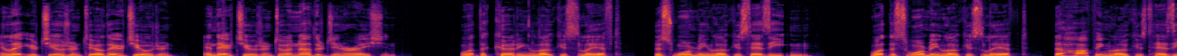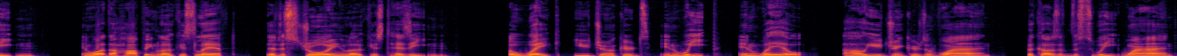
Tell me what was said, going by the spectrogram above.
and let your children tell their children, and their children to another generation. What the cutting locust left, the swarming locust has eaten. What the swarming locust left, the hopping locust has eaten. And what the hopping locust left, the destroying locust has eaten. Awake, you drunkards, and weep, and wail, all you drinkers of wine, because of the sweet wine,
